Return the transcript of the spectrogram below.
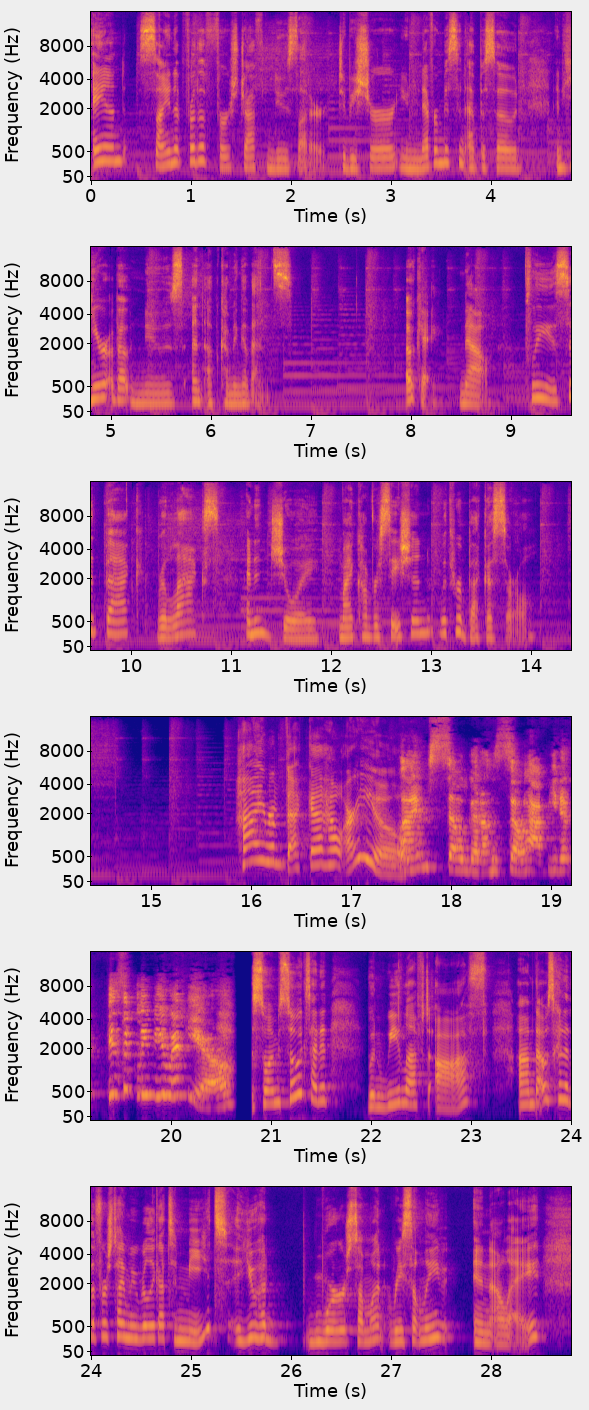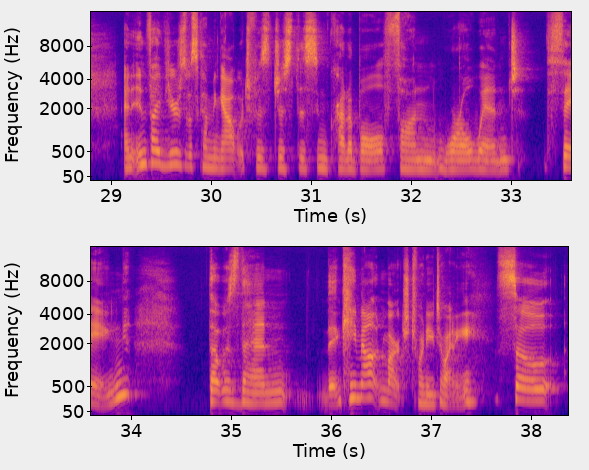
And sign up for the First Draft newsletter to be sure you never miss an episode and hear about news and upcoming events. Okay, now please sit back, relax, and enjoy my conversation with Rebecca Serle. Hi, Rebecca. How are you? I'm so good. I'm so happy to physically be with you. So I'm so excited. When we left off, um, that was kind of the first time we really got to meet. You had were somewhat recently in LA. And In Five Years was coming out, which was just this incredible, fun whirlwind thing that was then, it came out in March 2020. So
